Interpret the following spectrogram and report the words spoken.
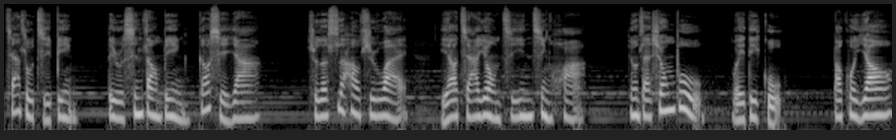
家族疾病，例如心脏病、高血压，除了四号之外，也要加用基因净化，用在胸部、尾骶骨，包括腰、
